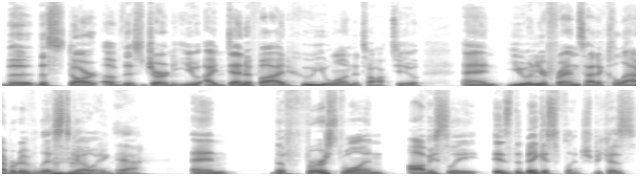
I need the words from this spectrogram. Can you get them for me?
the the start of this journey. You identified who you wanted to talk to and you and your friends had a collaborative list Mhm. going. Yeah. And the first one obviously is the biggest flinch because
